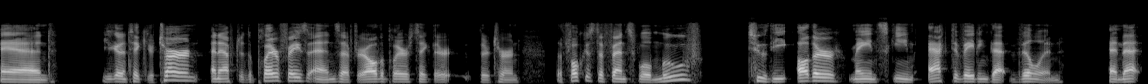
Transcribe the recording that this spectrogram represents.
And you're going to take your turn, and after the player phase ends, after all the players take their, their turn, the focus defense will move to the other main scheme, activating that villain. And that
